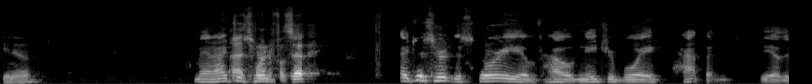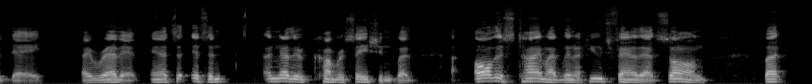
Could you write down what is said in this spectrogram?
You know. Man, I just that's heard, wonderful. So, I just heard the story of how Nature Boy happened the other day. I read it, and it's a, it's an another conversation. But all this time, I've been a huge fan of that song. But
